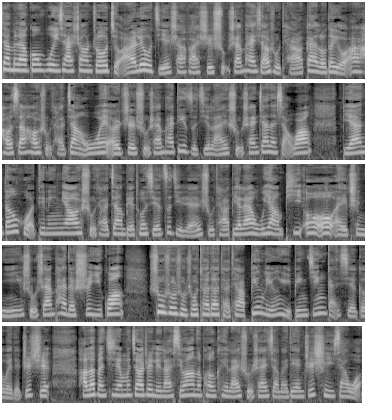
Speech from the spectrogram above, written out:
下面来公布一下上周九二六级沙发是蜀山派小薯条，盖楼的有二号、三号薯条酱，无为而治蜀山派弟子吉兰，蜀山家的小汪，彼岸灯火，地灵喵，薯条酱别拖鞋，自己人，薯条别来无恙，P O O H 泥，蜀山派的诗怡光，数数数数跳跳跳跳，冰凌与冰晶，感谢各位的支持。好了，本期节目就到这里啦，喜欢的朋友可以来蜀山小卖店支持一下我。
